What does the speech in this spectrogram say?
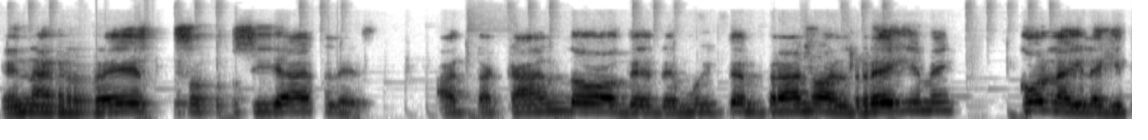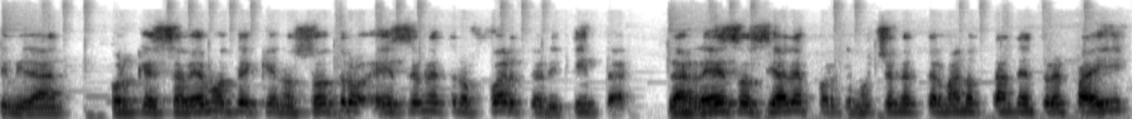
en las redes sociales, atacando desde muy temprano al régimen con la ilegitimidad, porque sabemos de que nosotros, ese es nuestro fuerte ahorita, las redes sociales, porque muchos de nuestros hermanos están dentro del país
